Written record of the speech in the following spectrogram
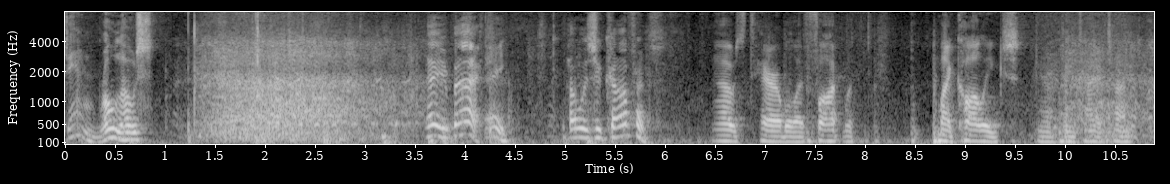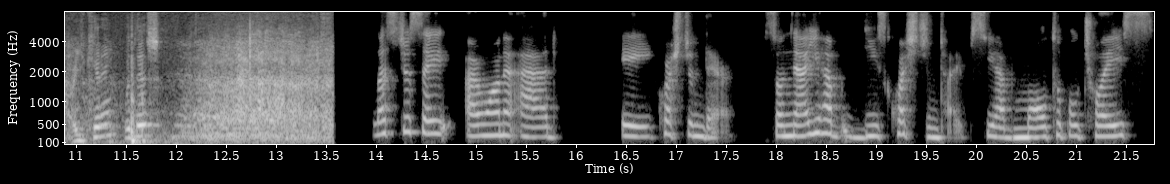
Damn Rolos. Hey, you're back. Hey. How was your conference? That was terrible. I fought with my colleagues you know, the entire time. Are you kidding with this? Let's just say I want to add a question there. So now you have these question types. You have multiple choice,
